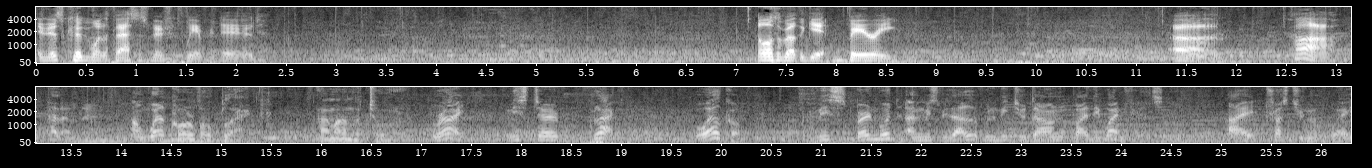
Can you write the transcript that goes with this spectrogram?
and this could be one of the fastest missions we ever did. I'm also about to get very... Uh... Huh. Hello welcome. Corvo Black. I'm on the tour. Right, Mr. Black. Welcome. Miss Burnwood and Miss Vidal will meet you down by the wine fields. I trust you know the way.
